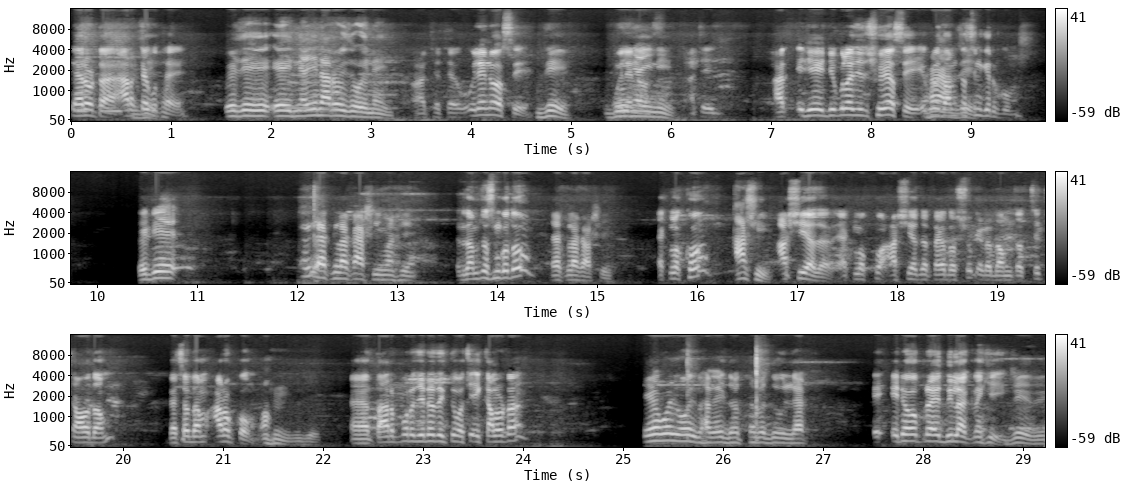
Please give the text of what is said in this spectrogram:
তেরোটা আর একটা কোথায়? ওই যে এই নেই আর ওই যে ওই নেই। আচ্ছা আচ্ছা ওই লাইনও আছে? জি দুই লাইনও নি আচ্ছা আর এই যে যেগুলো যে শুয়ে আছে এগুলো হ্যাঁ, দাম। চাচ্ছেন কীরকম? এটি এই এক লাখ আশি মাসে। এর দাম চাচ্ছেন কত? এক লাখ আশি। এক লক্ষ? আশি। আশি হাজার। এক লক্ষ আশি হাজার টাকা দর্শক এটা দাম চাচ্ছে চাওয়া দাম। বেচা দাম আরও কম। তারপরে যেটা দেখতে পাচ্ছি এই কালোটা? এ ওই ওই ভাগেই ধরতে হবে দুই লাখ। এটাও প্রায় দুই লাখ নাকি? জি জি।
